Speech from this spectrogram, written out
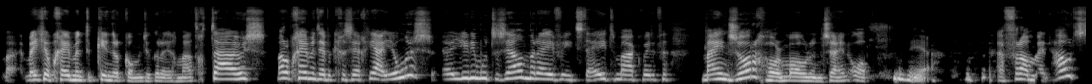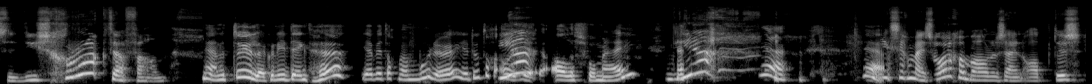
maar weet je, op een gegeven moment, de kinderen komen natuurlijk regelmatig thuis. Maar op een gegeven moment heb ik gezegd, ja jongens, eh, jullie moeten zelf maar even iets te eten maken. Weet ik veel. Mijn zorghormonen zijn op. ja. En vooral mijn oudste, die schrok daarvan. Ja, natuurlijk. Want die denkt, huh, jij bent toch mijn moeder? Je doet toch Ja. alles voor mij? Ja, Ja, ja. ik zeg, mijn zorghormonen zijn op. Dus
